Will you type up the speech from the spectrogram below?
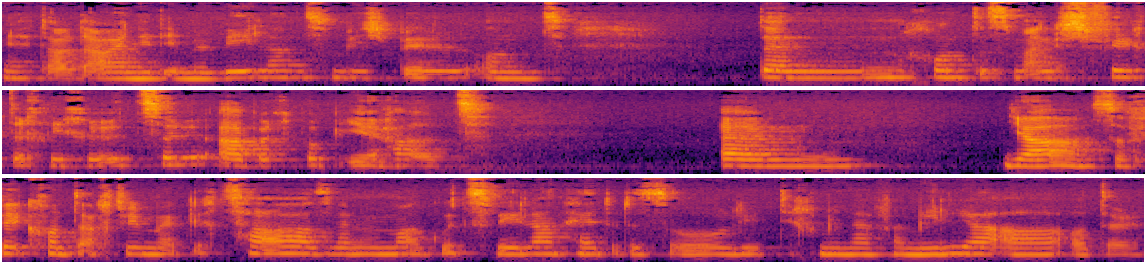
Man hat halt auch nicht immer WLAN zum Beispiel. Und dann kommt das manchmal vielleicht ein bisschen kürzer, aber ich probiere halt ähm, ja, so viel Kontakt wie möglich zu haben. Also wenn man mal gutes WLAN hat oder so, lüte ich meine Familie an oder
